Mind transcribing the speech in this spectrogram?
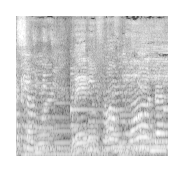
Someone waiting my more than.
